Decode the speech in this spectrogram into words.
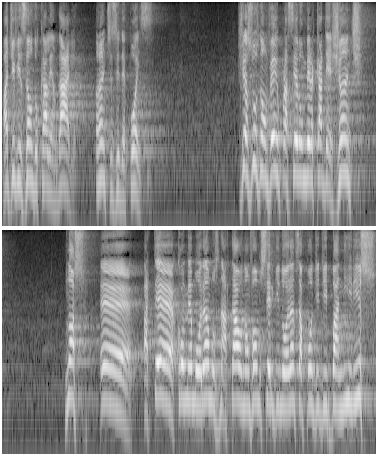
a divisão do calendário, antes e depois. Jesus não veio para ser um mercadejante. Nós é, até comemoramos Natal, não vamos ser ignorantes a ponto de banir isso.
